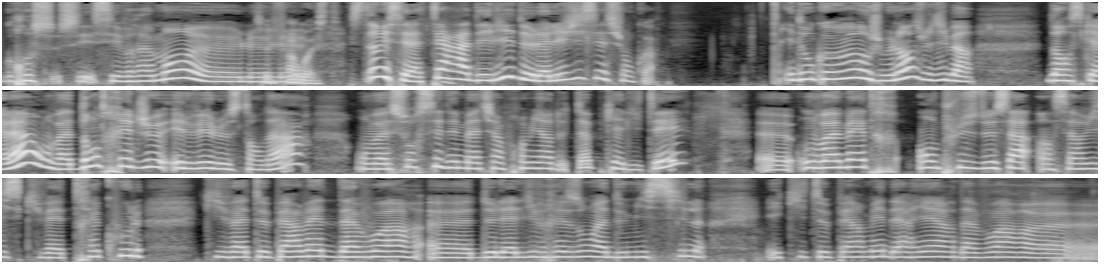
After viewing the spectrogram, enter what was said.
gros, c'est vraiment euh, le, le... Far West. Non, mais c'est la terre à délit de la législation, quoi. Et donc au moment où je me lance, je me dis bah dans ce cas-là, on va d'entrée de jeu élever le standard, on va sourcer des matières premières de top qualité, euh, on va mettre en plus de ça un service qui va être très cool, qui va te permettre d'avoir euh, de la livraison à domicile et qui te permet derrière d'avoir euh,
